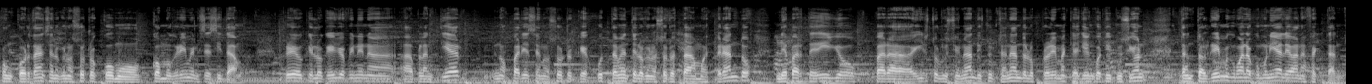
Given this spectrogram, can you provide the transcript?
concordancia con lo que nosotros como gremio necesitamos. Creo que lo que ellos vienen a, plantear nos parece a nosotros que es justamente lo que nosotros estábamos esperando de parte de ellos para ir solucionando y subsanando los problemas que aquí en Constitución, tanto al gremio como a la comunidad le van afectando.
